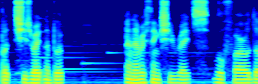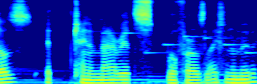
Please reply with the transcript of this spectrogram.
But she's writing a book, and everything she writes, Will Ferrell does. It kind of narrates Will Ferrell's life in the movie.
